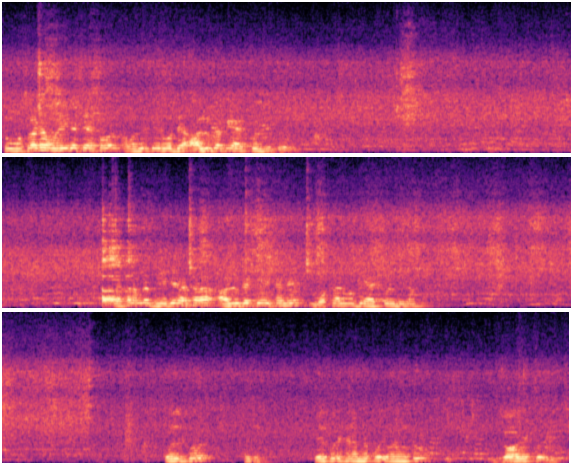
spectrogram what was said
তো মশলাটা হয়ে গেছে, এখন আমাদেরকে এর মধ্যে আলুটাকে অ্যাড করে দিতে হবে এখন আমরা ভেজে রাখা আলুটাকে এখানে মশলার মধ্যে অ্যাড করে দিলাম। তো এরপর এরপর এখানে আমরা পরিমাণ মতো জল অ্যাড করে দিচ্ছি।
